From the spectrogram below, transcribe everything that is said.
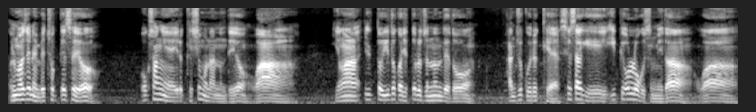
얼마 전에 매촉 떼서요 옥상에 이렇게 심어 놨는데요. 와 영하 1도 2도까지 떨어졌는데도 안 죽고 이렇게 새싹이 잎이 올라오고 있습니다. 와.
